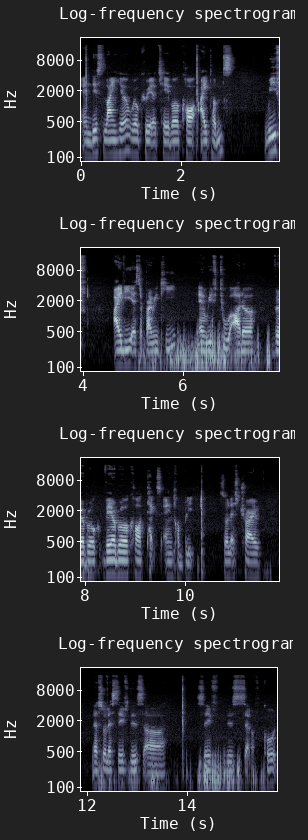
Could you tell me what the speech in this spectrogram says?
And this line here will create a table called items with id as the primary key and with two other variable variable called text and complete. So let's try let's so let's save this uh save this set of code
